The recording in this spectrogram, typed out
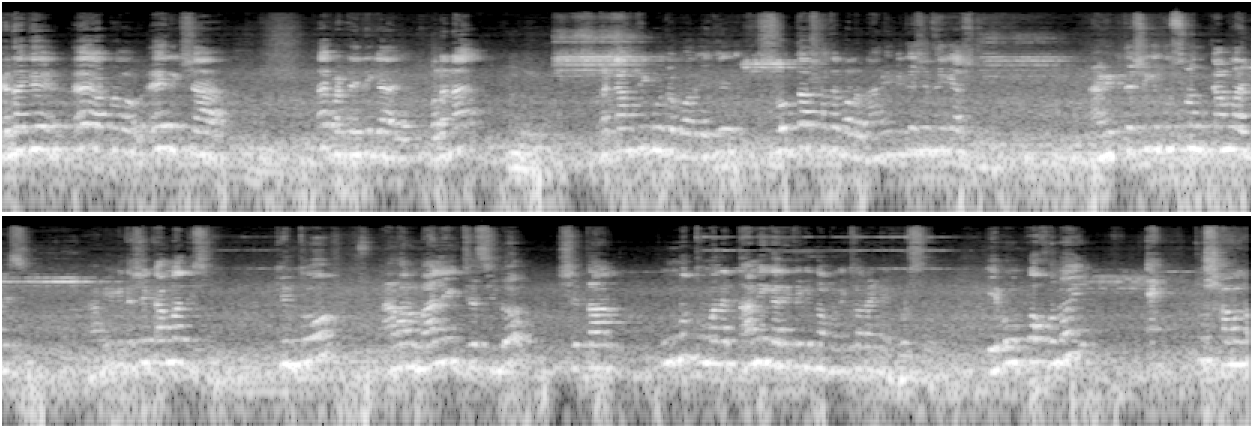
কে দেখে? এই অটো এই রিক্সা। হ্যাঁ বাট এদিকে আয়। বলে না? কান্তিক মতো বলে এই যে শ্রদ্ধার সাথে বলেন আমি বিদেশে থেকে আসছি। আমি বিদেশে কিন্তু শ্রম কামলা দিছি। আমি বিদেশে কামলা দিছি। কিন্তু আমার মালিক যে ছিল, সে তার উন্নত মানের দামি গাড়িতে কিন্তু আমাকে চড়াই নিয়ে ঘুরছে। এবং কখনোই একটু সামান্য,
